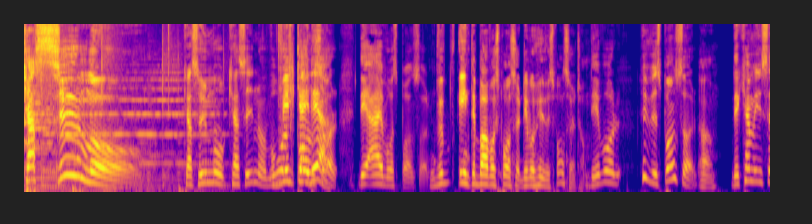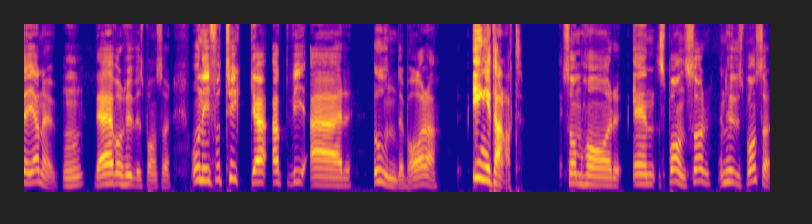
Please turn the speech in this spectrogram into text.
Casumo! Casumo Casino, vår Vilka är det? sponsor. Det är vår sponsor. V- Inte bara vår sponsor, det är vår huvudsponsor Tom. Det är vår huvudsponsor. Ja. Det kan vi ju säga nu. Mm. Det är vår huvudsponsor. Och ni får tycka att vi är underbara. Inget annat! Som har en sponsor, en huvudsponsor,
